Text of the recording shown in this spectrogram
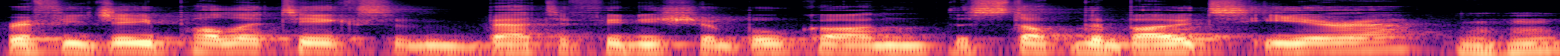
refugee politics. I'm about to finish a book on the Stop the Boats era. Mm-hmm.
